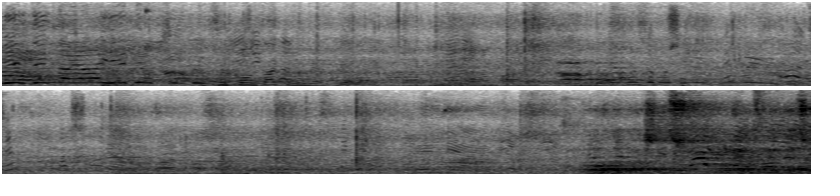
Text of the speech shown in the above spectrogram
Bildiğin dayağı yedi oturdu. Full kontak gibi mi yapıyorlar? Nasıl bu şekilde sljedeća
